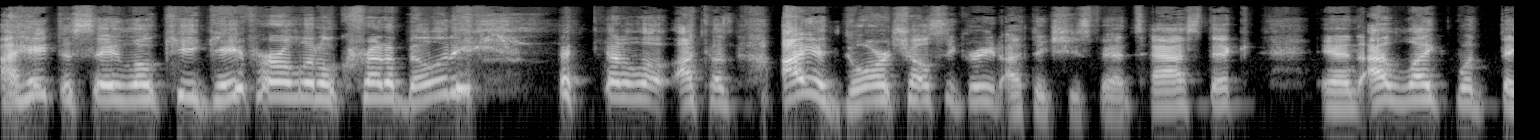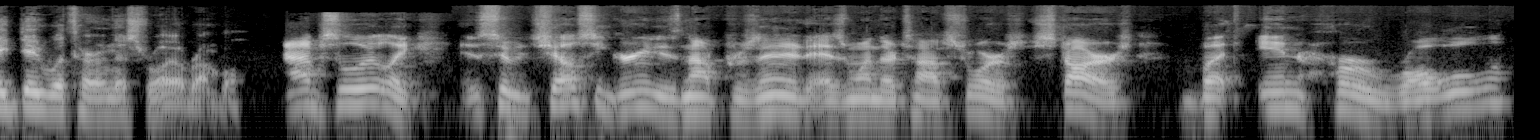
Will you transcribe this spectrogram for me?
I hate to say low key, gave her a little credibility. because I adore Chelsea Green. I think she's fantastic. And I like what they did with her in this Royal Rumble. Absolutely. So Chelsea Green is not presented as one of their top stars, stars, but in her role,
